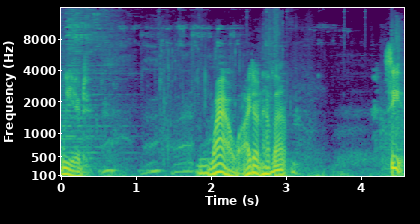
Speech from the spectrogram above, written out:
weird. Wow, I don't have that. See,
